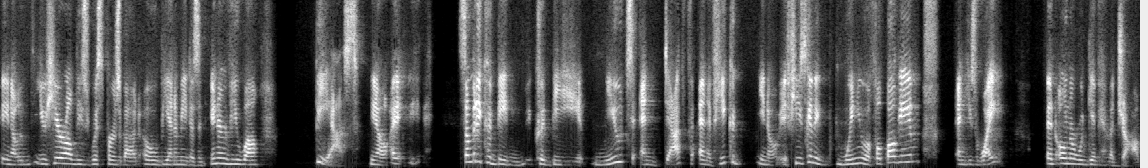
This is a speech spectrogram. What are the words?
you know, you hear all these whispers about, oh, Bieniemy doesn't interview well. BS. You know, I somebody could be could be mute and deaf, and if he could, you know, if he's going to win you a football game and he's white, an owner would give him a job.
